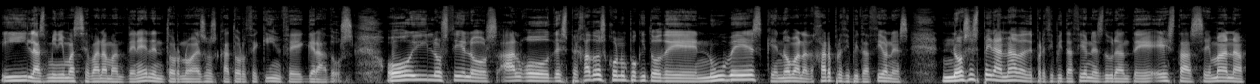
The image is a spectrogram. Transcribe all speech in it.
y las mínimas se van a mantener en torno a esos 14-15 grados. Hoy los cielos algo despejados con un poquito de nubes que no van a dejar precipitaciones. No se espera nada de precipitaciones durante estas semanas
